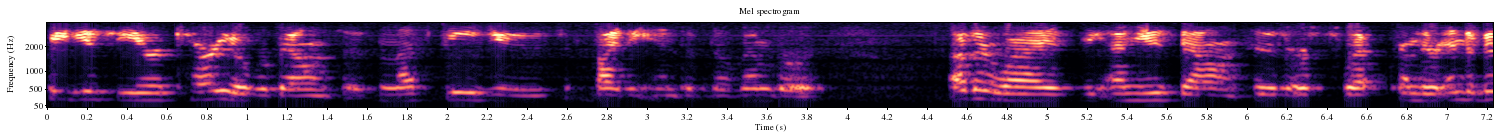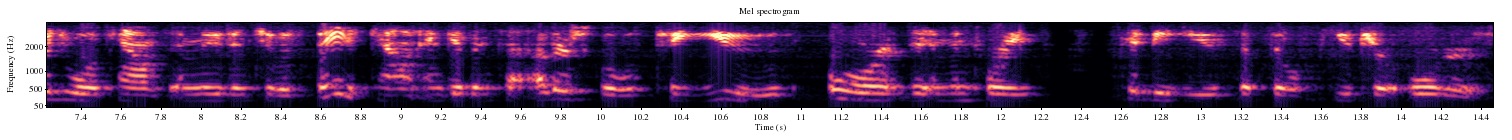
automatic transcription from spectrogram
previous year carryover balances must be used by the end of November. Otherwise, the unused balances are swept from their individual accounts and moved into a state account and given to other schools to use, or the inventory could be used to fill future orders.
